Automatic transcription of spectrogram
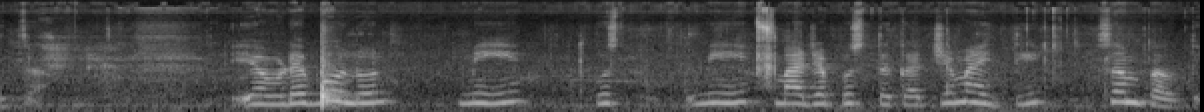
यायचा एवढे बोलून मी पुस् मी माझ्या पुस्तकाची माहिती संपवते.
